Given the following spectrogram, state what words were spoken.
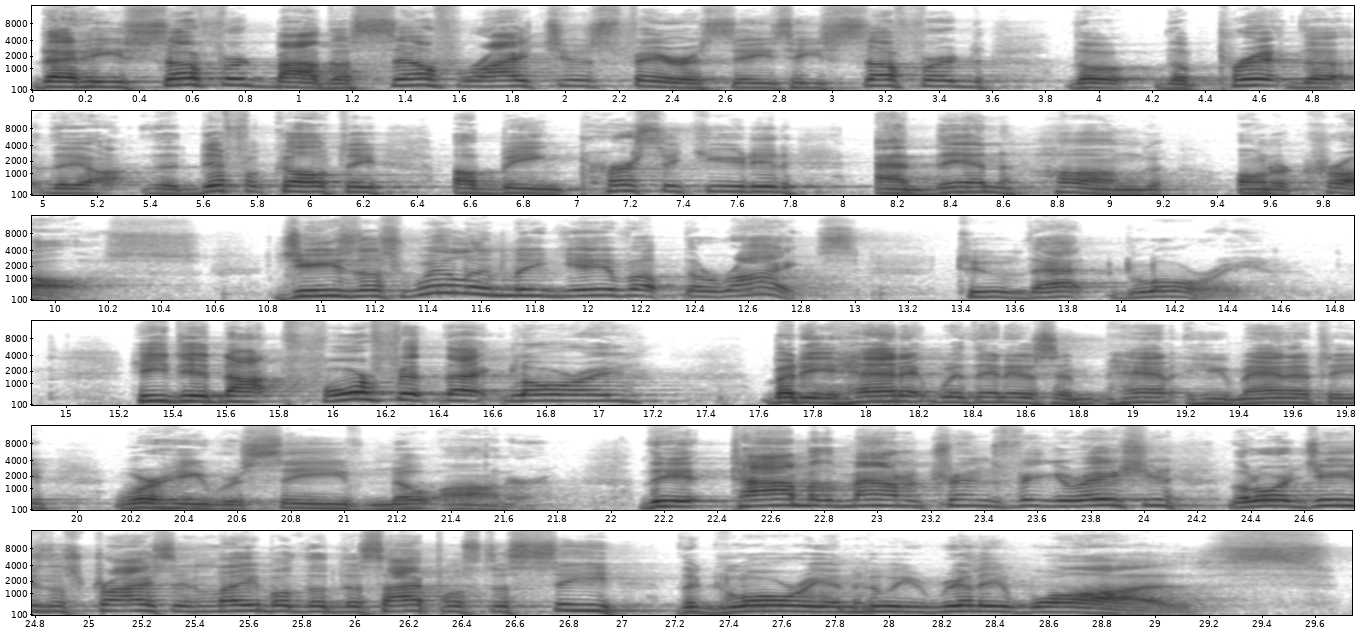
that he suffered by the self righteous Pharisees. He suffered the, the, the, the, the difficulty of being persecuted and then hung on a cross. Jesus willingly gave up the rights to that glory. He did not forfeit that glory, but he had it within his humanity where he received no honor. The time of the Mount of Transfiguration, the Lord Jesus Christ enabled the disciples to see the glory and who he really was.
